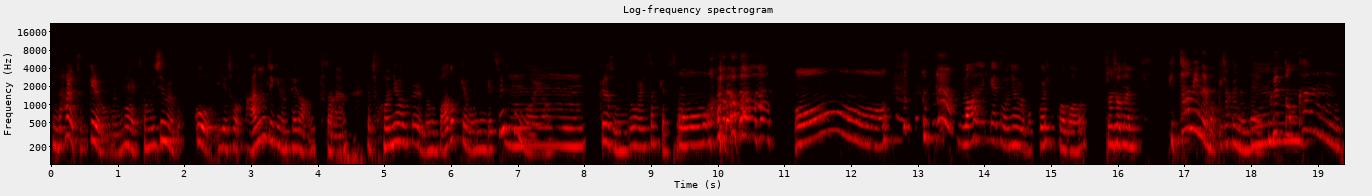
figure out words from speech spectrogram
근데 하루에 두 끼를 먹는데 점심을 먹고 이게 저 안 움직이면 배가 안 고프잖아요. 그래서 저녁을 너무 맛없게 먹는 게 슬픈 거예요. 음, 그래서 운동을 시작했어요. 오. 오. 맛있게 저녁을 먹고 싶어서. 저 저는 비타민을 먹기 시작했는데 음. 그게 또 큰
